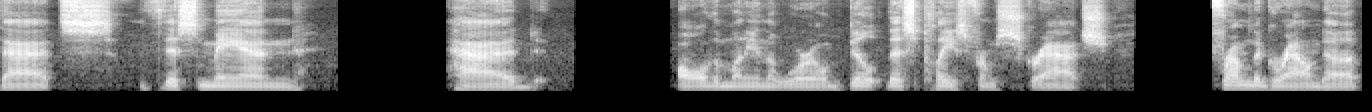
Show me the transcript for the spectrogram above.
That this man had all the money in the world, built this place from scratch, from the ground up,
